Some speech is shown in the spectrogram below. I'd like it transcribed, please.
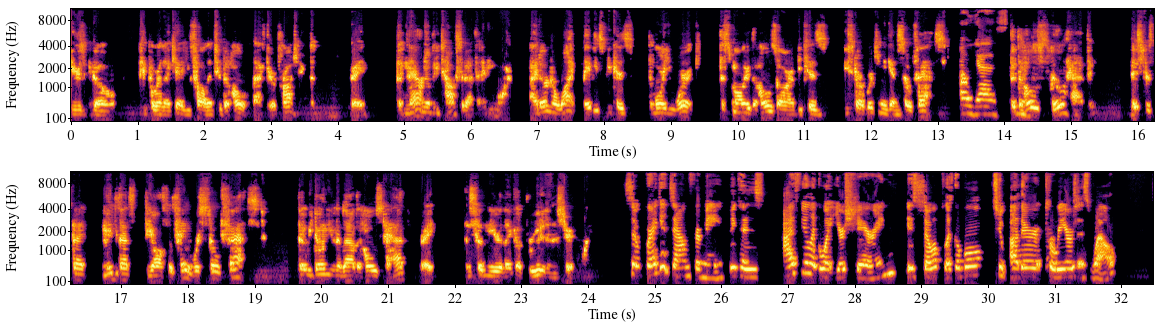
years ago, people were like, "Yeah, you fall into the hole after a project." right? But now nobody talks about that anymore. I don't know why. Maybe it's because the more you work, the smaller the holes are because you start working again so fast. Oh, yes. But the holes still happen. It's just that maybe that's the awful thing. We're so fast that we don't even allow the holes to happen, right? And suddenly you're like uprooted in a certain way. So break it down for me because I feel like what you're sharing is so applicable to other careers as well.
